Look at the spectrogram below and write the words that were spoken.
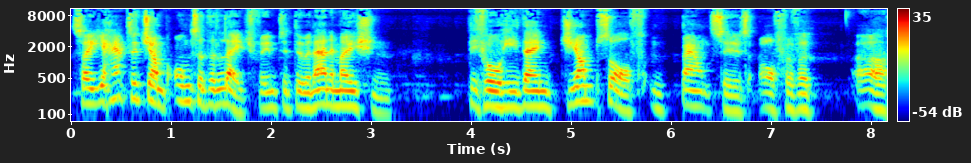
So you have to jump onto the ledge for him to do an animation before he then jumps off and bounces off of a uh,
